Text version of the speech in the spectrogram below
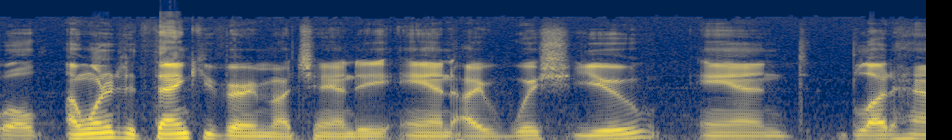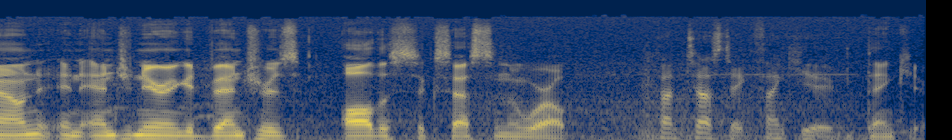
Well, I wanted to thank you very much, Andy, and I wish you and Bloodhound and Engineering Adventures all the success in the world. Fantastic, thank you. Thank you.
